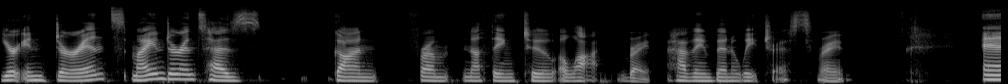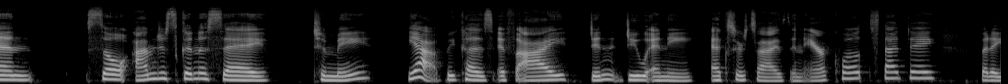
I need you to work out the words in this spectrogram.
Your endurance, my endurance has gone from nothing to a lot Right. having been a waitress. Right. And so I'm just going to say to me, yeah, because if I didn't do any exercise in air quotes that day, but I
